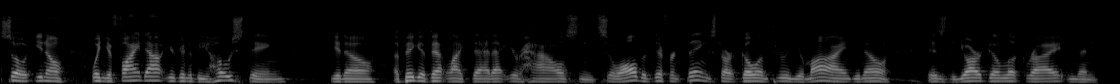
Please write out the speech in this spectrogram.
So you know, when you find out you're going to be hosting you know, a big event like that at your house. And so all the different things start going through your mind, you know, is the yard going to look right? And then,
